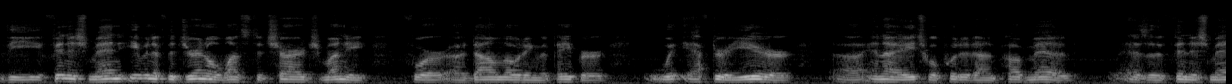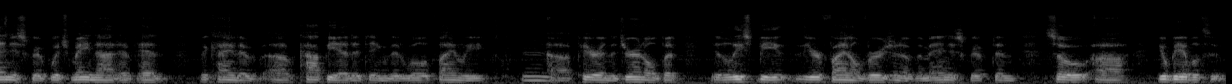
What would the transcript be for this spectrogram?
the finished man, even if the journal wants to charge money for uh, downloading the paper, w- after a year, uh, NIH will put it on PubMed as a finished manuscript, which may not have had the kind of uh, copy editing that will finally uh, appear in the journal, but it'll at least be your final version of the manuscript, and so uh, you'll be able to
